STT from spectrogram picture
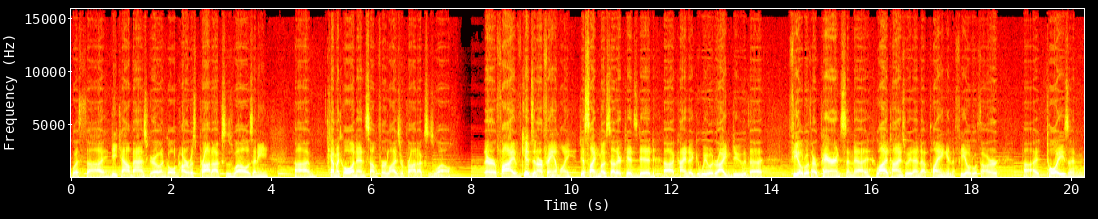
with DeKalb Asgrow and Golden Harvest products as well as any chemical and then some fertilizer products as well. There are five kids in our family, just like most other kids did. Uh, kind of, we would ride to the field with our parents, and uh, a lot of times we'd end up playing in the field with our uh, toys, and,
